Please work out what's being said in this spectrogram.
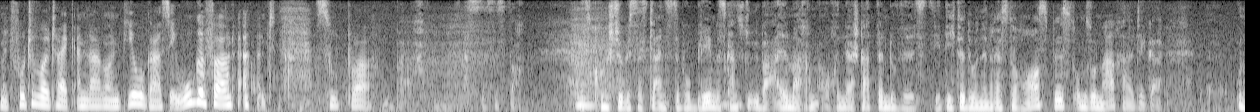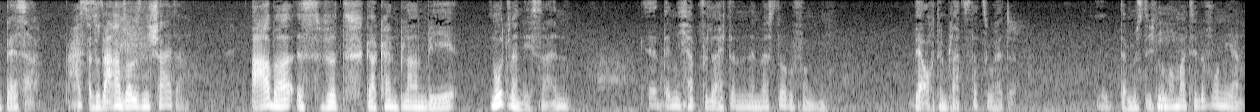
mit Photovoltaikanlage und Biogas EU gefördert. Super. Was, das ist doch. Das Grundstück ist das kleinste Problem. Das kannst du überall machen, auch in der Stadt, wenn du willst. Je dichter du in den Restaurants bist, umso nachhaltiger. Und besser. Was? Also daran soll es nicht scheitern. Aber es wird gar kein Plan B notwendig sein. Äh, Denn ich habe vielleicht einen Investor gefunden, der auch den Platz dazu hätte. Da müsste ich nur noch mal telefonieren.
